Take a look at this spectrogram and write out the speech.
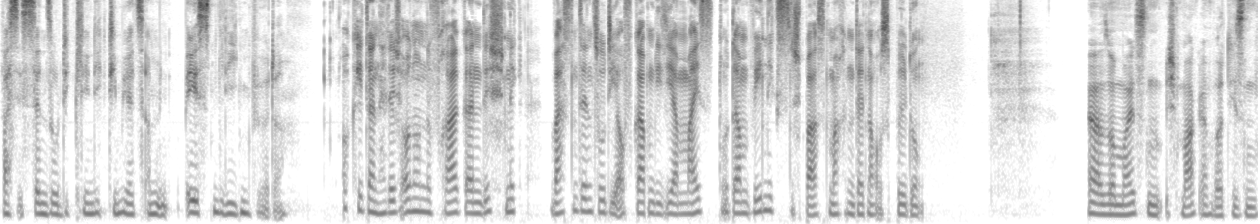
was ist denn so die Klinik, die mir jetzt am ehesten liegen würde. Okay, dann hätte ich auch noch eine Frage an dich, Nick. Was sind denn so die Aufgaben, die dir am meisten oder am wenigsten Spaß machen in deiner Ausbildung? Ja, also am meisten, ich mag einfach diesen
